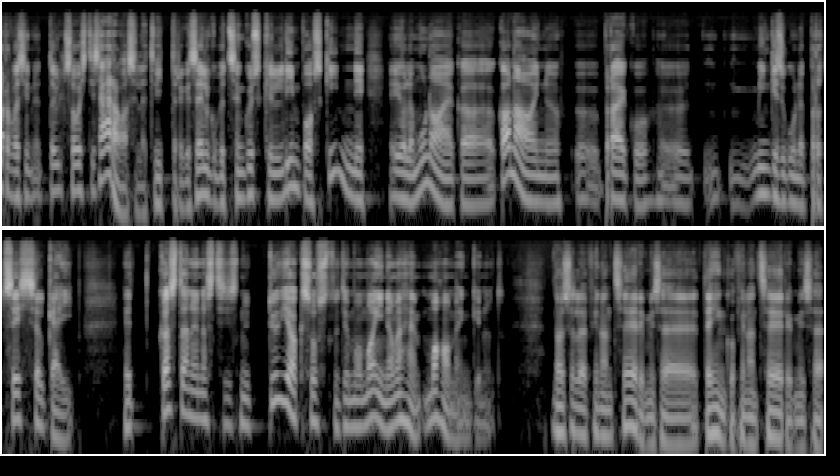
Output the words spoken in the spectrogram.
arvasin, et ta üldse ostis ära selle Twitteriga, selgub, et see on kuskil limbos kinni, ei ole muna ega kana, on ju, praegu mingisugune protsess seal käib et kas ta on ennast siis nüüd tühjaks ostnud ja oma maine maha, mänginud? no selle finantseerimise, tehingu finantseerimise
